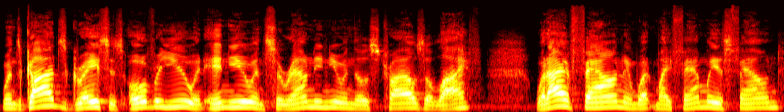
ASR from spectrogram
When God's grace is over you and in you and surrounding you in those trials of life, what I have found and what my family has found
